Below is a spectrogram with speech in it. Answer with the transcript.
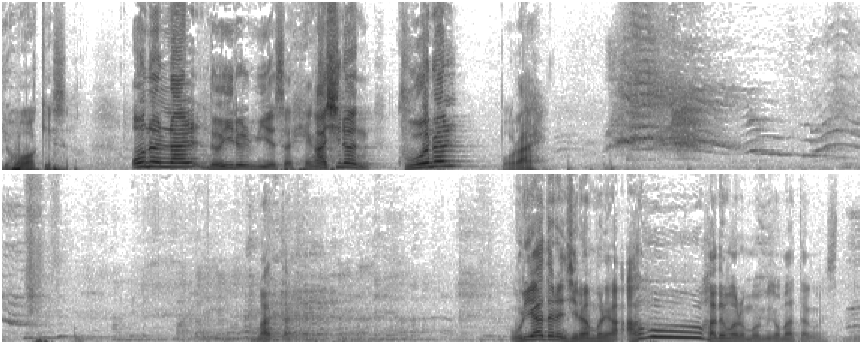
여호와께서 오늘날 너희를 위해서 행하시는 구원을 보라 맞다. 우리 아들은 지난번에 아우 하더만은 뭡니까 맞다고 했습니다.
